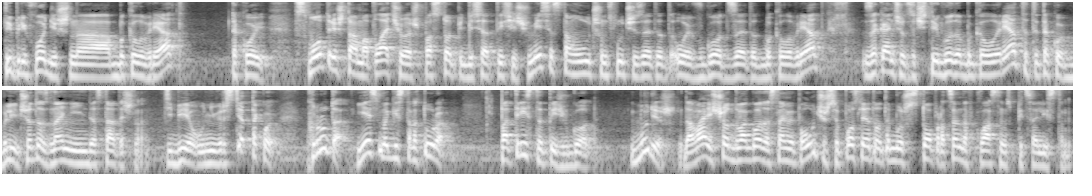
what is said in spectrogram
Ты приходишь на бакалавриат, такой смотришь там, оплачиваешь по 150 тысяч в месяц, там в лучшем случае за этот, ой, в год за этот бакалавриат, заканчивается 4 года бакалавриата, ты такой, блин, что-то знаний недостаточно. Тебе университет такой, круто, есть магистратура, по 300 тысяч в год. Будешь? Давай еще два года с нами поучишься, после этого ты будешь 100% классным специалистом.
